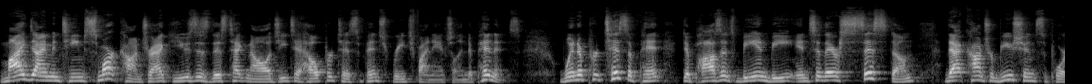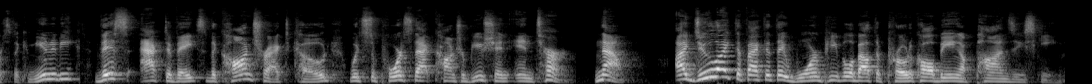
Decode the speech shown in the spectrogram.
My Diamond Team smart contract uses this technology to help participants reach financial independence. When a participant deposits BNB into their system, that contribution supports the community. This activates the contract code, which supports that contribution in turn. Now, I do like the fact that they warn people about the protocol being a Ponzi scheme.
